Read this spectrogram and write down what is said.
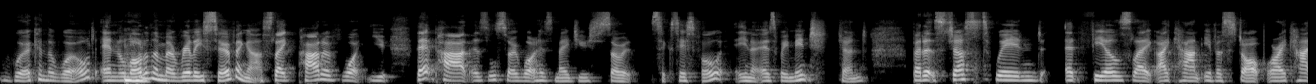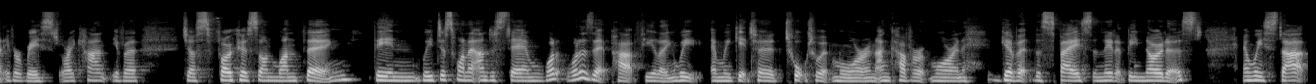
work in the world and a lot mm-hmm. of them are really serving us like part of what you that part is also what has made you so successful you know as we mentioned but it's just when it feels like I can't ever stop or I can't ever rest or I can't ever just focus on one thing, then we just want to understand what what is that part feeling. We and we get to talk to it more and uncover it more and give it the space and let it be noticed. And we start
